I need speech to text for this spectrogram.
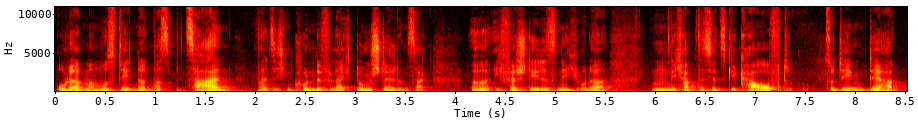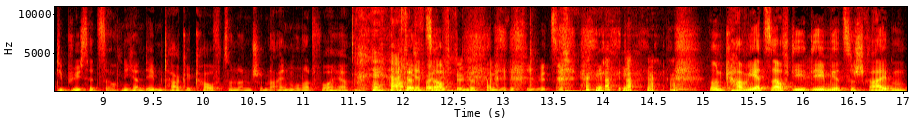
Oder man muss denen dann was bezahlen, weil sich ein Kunde vielleicht dumm stellt und sagt, äh, ich verstehe das nicht oder hm, ich habe das jetzt gekauft. Zudem, der hat die Presets auch nicht an dem Tag gekauft, sondern schon einen Monat vorher. Ja, das, jetzt fand auf, ich, schön, das fand ich richtig witzig. und kam jetzt auf die Idee, mir zu schreiben,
